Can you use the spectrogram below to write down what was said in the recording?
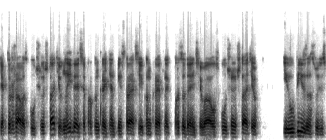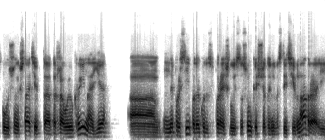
як держава Сполучених Штатів не йдеться про конкретні адміністрації конкретних президентів, а у Сполучених Штатів і у бізнесу зі Сполучених Штатів та державою Україна є а, непрості, подекуди суперечливі стосунки щодо інвестицій в надра. І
